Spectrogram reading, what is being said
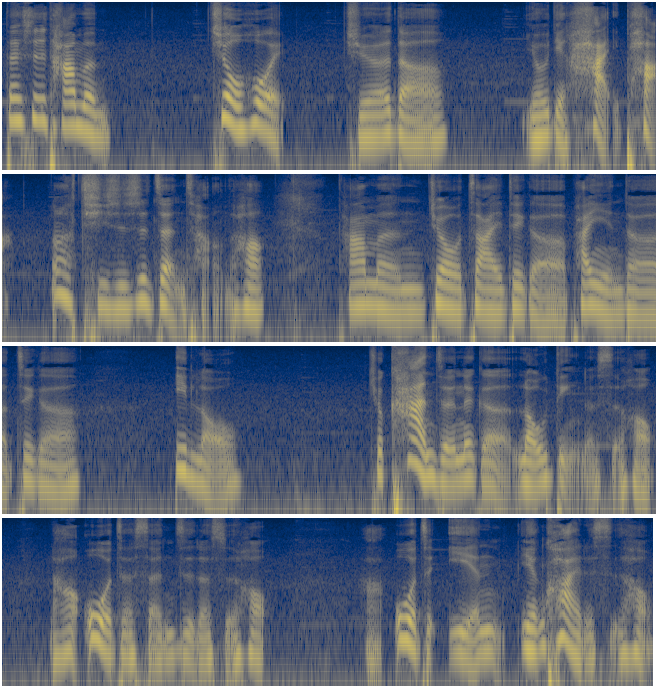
但是他们就会觉得有点害怕，那其实是正常的哈。他们就在这个攀岩的这个一楼，就看着那个楼顶的时候，然后握着绳子的时候，啊，握着岩岩块的时候，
